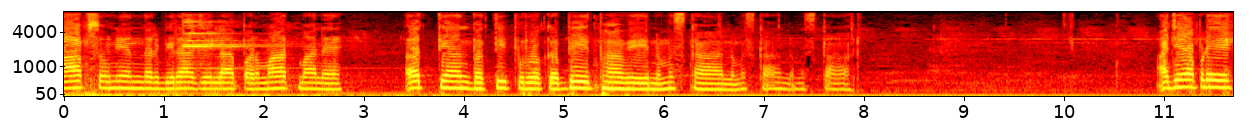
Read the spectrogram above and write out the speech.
આપ સૌની અંદર બિરાજેલા પરમાત્માને અત્યંત ભક્તિપૂર્વક અભેદ ભાવે નમસ્કાર નમસ્કાર નમસ્કાર આજે આપણે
